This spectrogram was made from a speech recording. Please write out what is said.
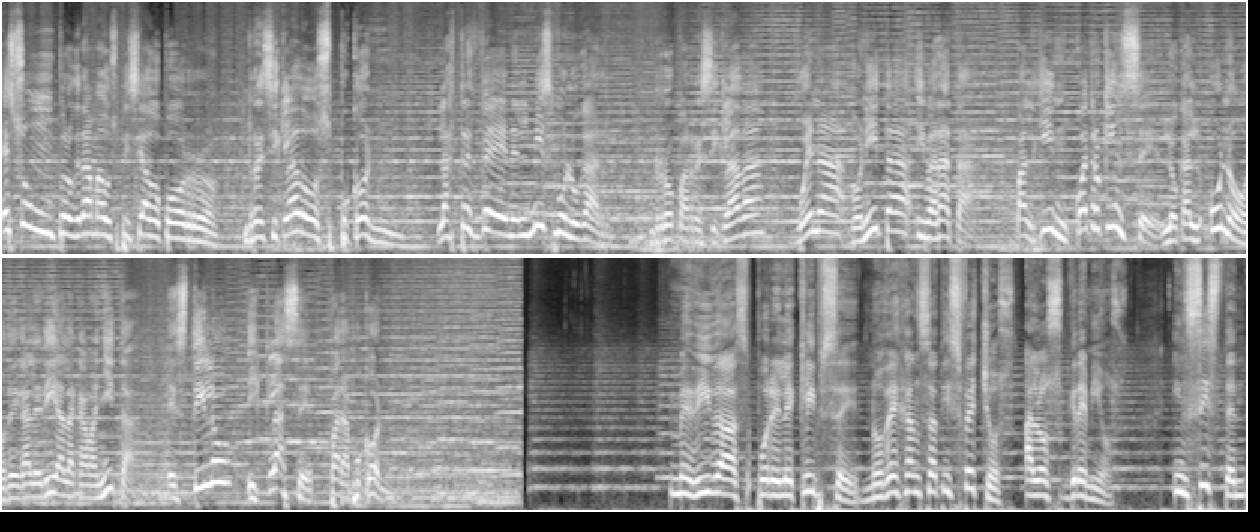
es un programa auspiciado por Reciclados Pucón. Las 3B en el mismo lugar. Ropa reciclada, buena, bonita y barata. Palguín 415, local 1 de Galería La Cabañita. Estilo y clase para Pucón. Medidas por el eclipse no dejan satisfechos a los gremios. Insisten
